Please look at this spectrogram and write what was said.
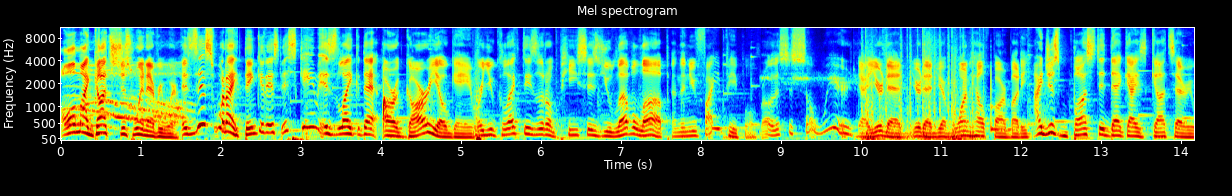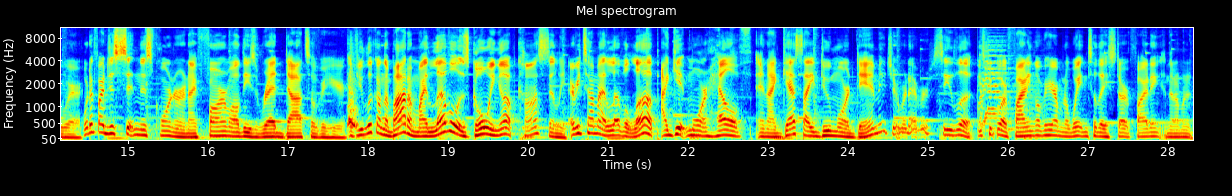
All my guts just went everywhere. Is this what I think it is? This game is like that Agar.io game where you collect these little pieces, you level up, and then you fight people. Bro, this is so weird. Yeah, you're dead. You're dead. You have one health bar, buddy. I just busted that guy's guts everywhere. What if I just sit in this corner and I farm all these red dots over here? If you look on the bottom, my level is going up constantly. Every time I level up, I get more health and I guess I do more damage or whatever. See, look, these people are fighting over here. I'm gonna wait until they start fighting and then I'm gonna,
